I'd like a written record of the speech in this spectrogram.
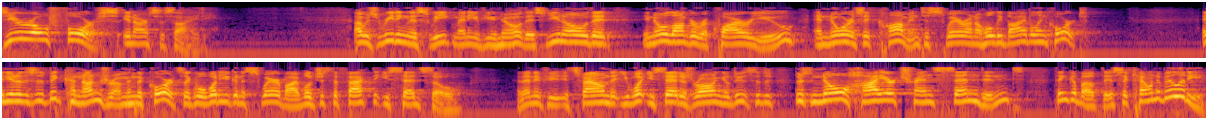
zero force in our society. I was reading this week, many of you know this, you know that they no longer require you, and nor is it common to swear on a Holy Bible in court. And you know, this is a big conundrum in the courts. Like, well, what are you going to swear by? Well, just the fact that you said so. And then if you, it's found that you, what you said is wrong, you'll do so. There's no higher transcendent, think about this, accountability.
